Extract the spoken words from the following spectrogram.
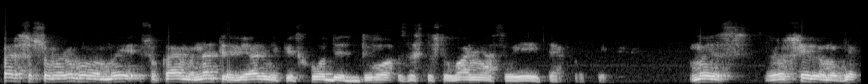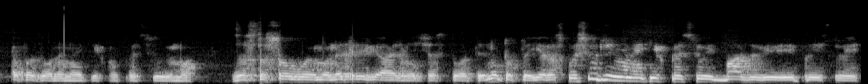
перше, що ми робимо, ми шукаємо нетривіальні підходи до застосування своєї техніки. Ми розширюємо діапазони, на яких ми працюємо, застосовуємо нетривіальні частоти. Ну, тобто є розповсюдження, на яких працюють базові пристрої,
